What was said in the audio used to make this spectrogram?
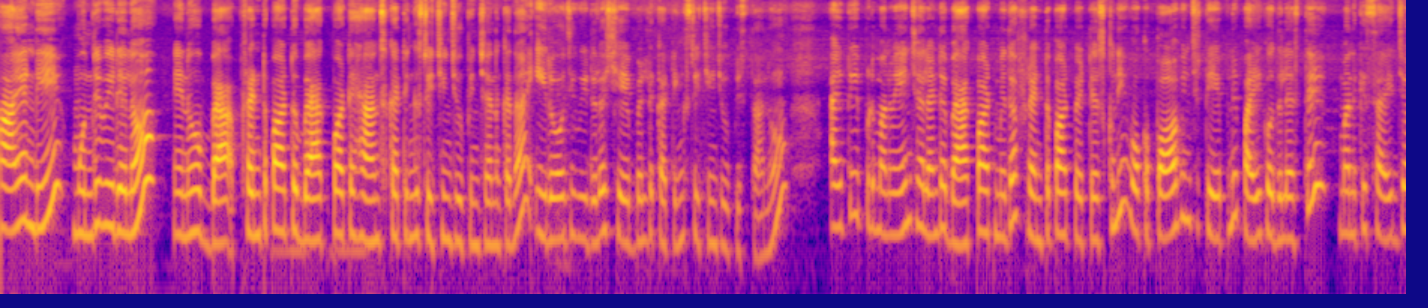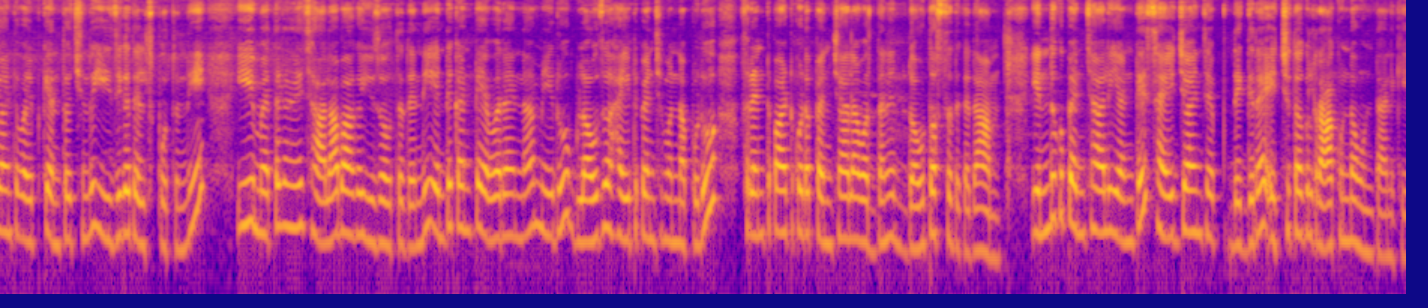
హాయ్ అండి. ముందు వీడియోలో నేను బ్యా front part back part hands cutting stitching చూపించాను కదా. ఈ రోజు వీడియోలో షేప్ బెల్ట్ కటింగ్ స్టిచ్చింగ్ చూపిస్తాను. అయితే ఇప్పుడు మనం ఏం చేయాలంటే బ్యాక్ పార్ట్ మీద ఫ్రంట్ పార్ట్ పెట్టేసుకుని ఒక పావు ఇంచ్ టేప్ని పైకి వదిలేస్తే మనకి సైడ్ జాయింట్ వైపుకి ఎంత వచ్చిందో ఈజీగా తెలిసిపోతుంది. ఈ మెథడ్ అనేది చాలా బాగా యూజ్ అవుతుందండి. ఎందుకంటే ఎవరైనా మీరు బ్లౌజ్ హైట్ పెంచమన్నప్పుడు ఫ్రంట్ పార్ట్ కూడా పెంచాలా వద్దని డౌట్ వస్తుంది కదా. ఎందుకు పెంచాలి అంటే సైడ్ జాయింట్ దగ్గర హెచ్చు తగులు రాకుండా ఉండటానికి.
